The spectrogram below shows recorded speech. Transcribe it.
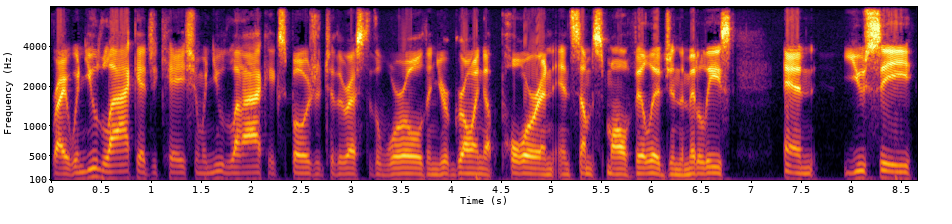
Right. When you lack education, when you lack exposure to the rest of the world, and you're growing up poor in, in some small village in the Middle East, and you see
